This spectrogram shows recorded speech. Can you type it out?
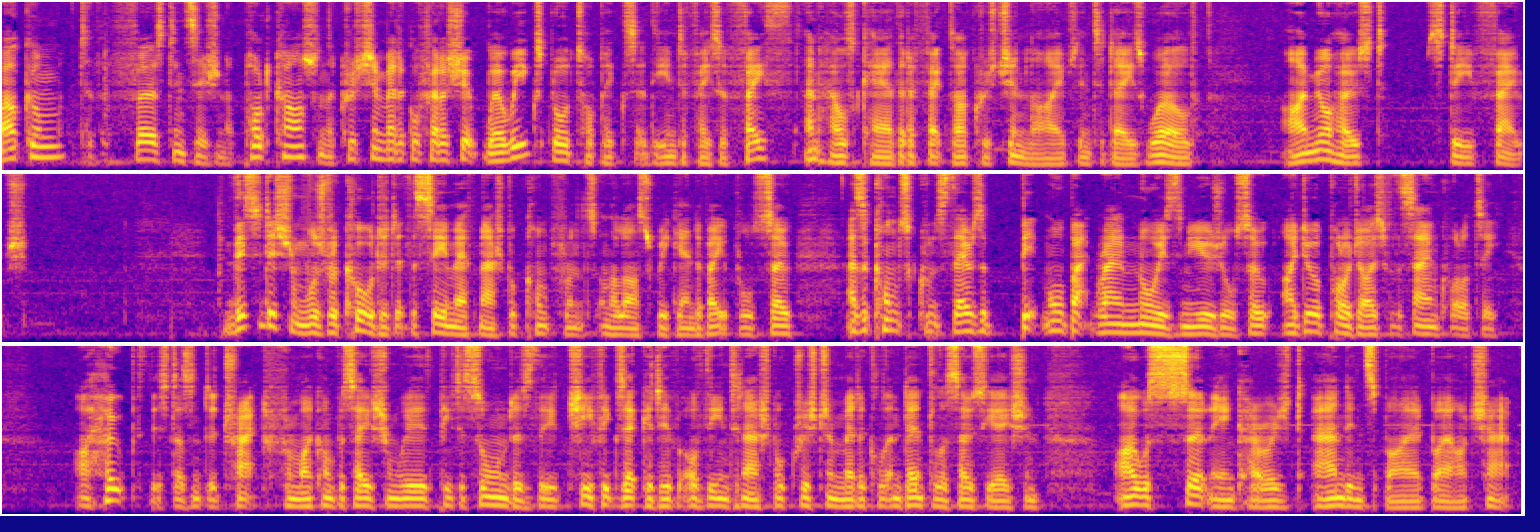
Welcome to the First Incision, a podcast from the Christian Medical Fellowship where we explore topics at the interface of faith and healthcare that affect our Christian lives in today's world. I'm your host, Steve Fouch. This edition was recorded at the CMF National Conference on the last weekend of April, so as a consequence, there is a bit more background noise than usual, so I do apologise for the sound quality. I hope this doesn't detract from my conversation with Peter Saunders, the Chief Executive of the International Christian Medical and Dental Association. I was certainly encouraged and inspired by our chat.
